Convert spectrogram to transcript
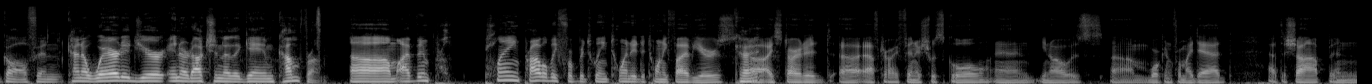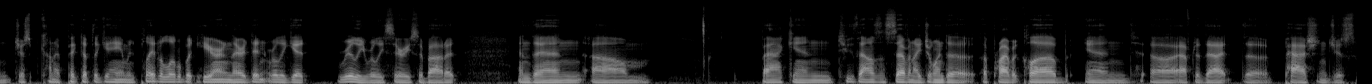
golf and kind of where did your introduction to the game come from? Um, I've been pr- playing probably for between twenty to twenty five years. Okay. Uh, I started uh, after I finished with school, and you know I was um, working for my dad at the shop, and just kind of picked up the game and played a little bit here and there. Didn't really get really really serious about it, and then. Um, Back in 2007, I joined a, a private club, and uh, after that, the passion just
